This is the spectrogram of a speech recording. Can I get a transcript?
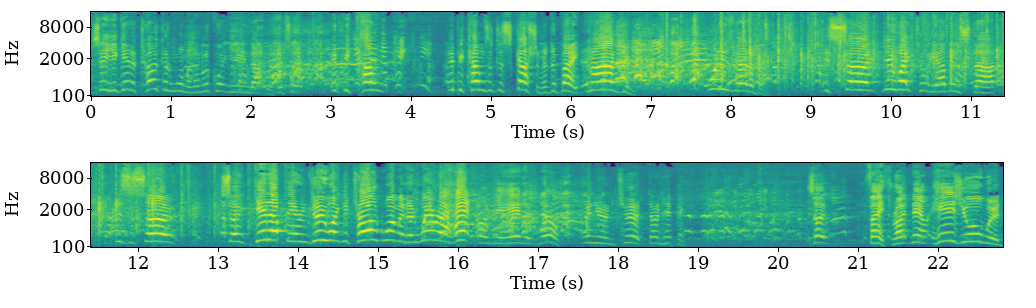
See, you get a token woman, and look what you end up with. It's a, it becomes it becomes a discussion, a debate, an argument. What is that about? It's so. You wait till the others start. This is so. So get up there and do what you're told, woman, and wear a hat on your head as well when you're in church. Don't hit me. So, faith. Right now, here's your word.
